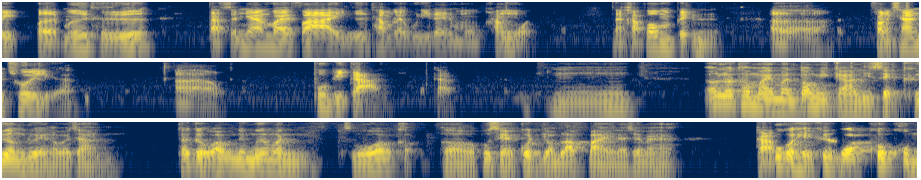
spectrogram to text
ปิดเปิดมือถือ ตัดสัญญาณ Wi-Fi หรือทำอะไรพวกนี้ได้ทั้งหมดนะครับ เพราะมันเป็นเอ่อฟังก์ชันช่วยเหลืออ่าผู้พิการครับ อืมแล้วแล้วทำไมมันต้องมีการรีเซ็ตเครื่องด้วยครับอาจารย์ ถ้าเกิดว่าในเมื่อมันสมมติว่าเอ่อผู้เสียหายกดยอมรับไปแล้วใช่ไหมฮะครับผู้ก่อเหตุคือก็ควบคุม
